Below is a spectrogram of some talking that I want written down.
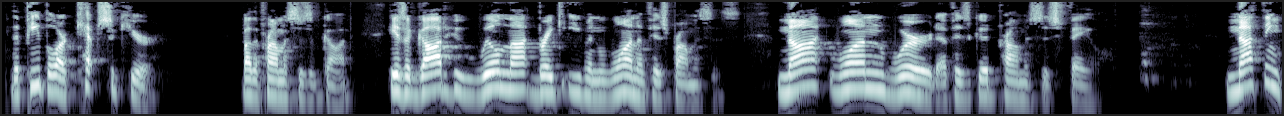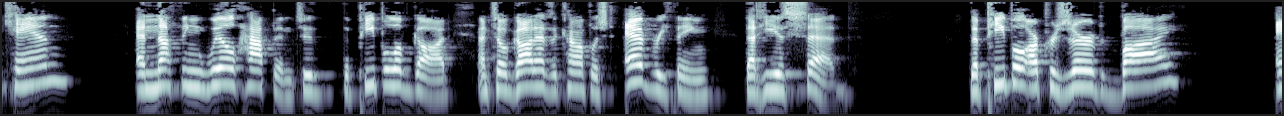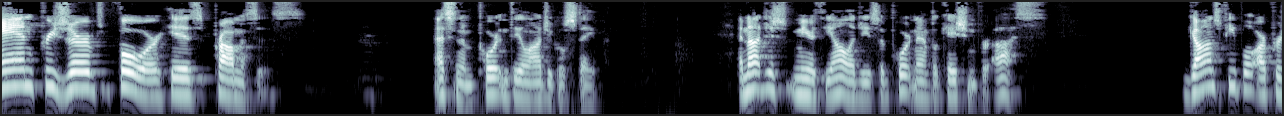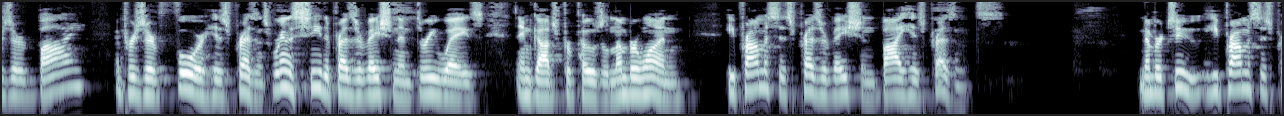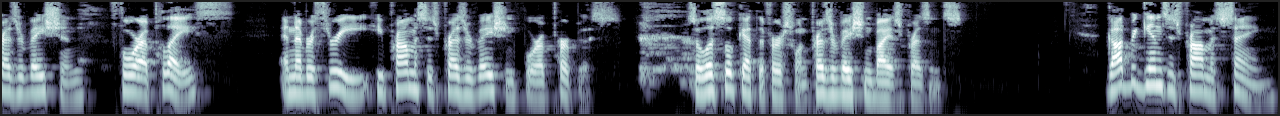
the people are kept secure by the promises of God. He is a God who will not break even one of his promises. Not one word of his good promises fail. Nothing can and nothing will happen to the people of God until God has accomplished everything that he has said. The people are preserved by and preserved for his promises. That's an important theological statement. And not just mere theology, it's an important application for us. God's people are preserved by and preserved for his presence. We're going to see the preservation in three ways in God's proposal. Number one, he promises preservation by his presence. Number two, he promises preservation for a place. And number three, he promises preservation for a purpose. So let's look at the first one, preservation by his presence. God begins his promise saying,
